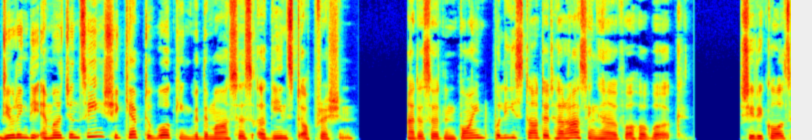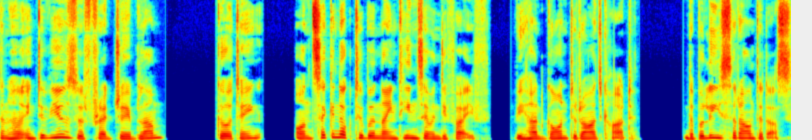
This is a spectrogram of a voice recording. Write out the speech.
During the emergency, she kept working with the masses against oppression. At a certain point, police started harassing her for her work. She recalls in her interviews with Fred J. Blum, quoting, On 2nd October 1975, we had gone to Rajghat. The police surrounded us.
